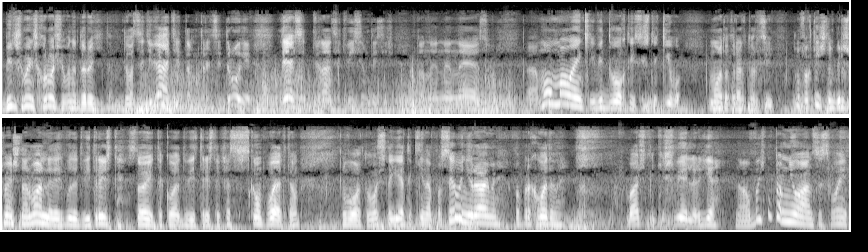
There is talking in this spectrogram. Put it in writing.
більш-менш хороші, вони дорогі. Там 29, там 32, 10, 12, 8 тисяч. То не, не, не а, мо- маленькі від 2 тисяч такі мототракторці. Ну фактично більш-менш нормальний, десь буде 2300, стоїть такого 2300, зараз з комплектом. Вот, бачите, є такі на посиленій рамі, поприходили. Бачите, такий швеллер є. Ну, обично там нюанси свої,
